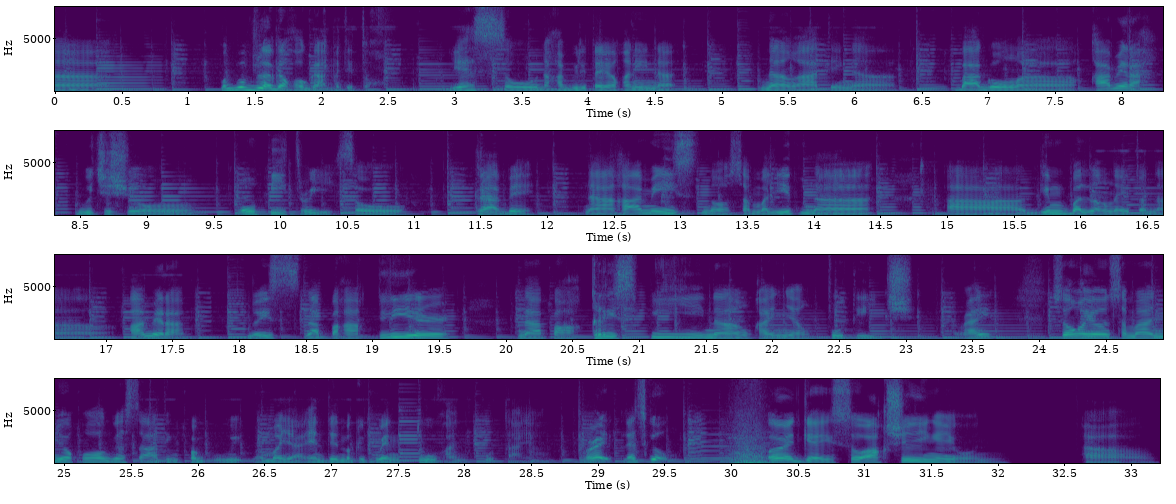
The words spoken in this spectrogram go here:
magbo-vlog ako gamit ito. Yes, so nakabili tayo kanina ng ating ah, bagong ah, camera which is yung OP3. So, grabe, nakaka-amaze no sa maliit na ah, gimbal lang na ito na camera no is napaka-clear napaka-crispy ng kanyang footage. Alright? So ngayon, samahan niyo ako hanggang sa ating pag-uwi mamaya and then magkikwentuhan po tayo. Alright, let's go! Alright guys, so actually ngayon, ah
